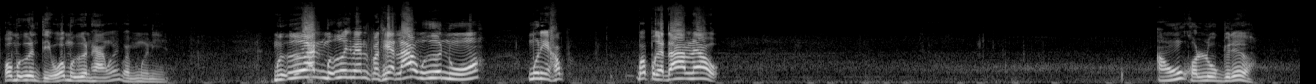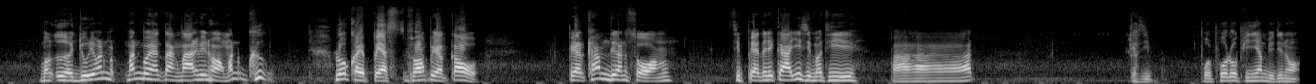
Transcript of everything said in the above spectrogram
โอ้มืออื่นติโอ้มืออื่นทางเว้ยแบบมือนี้มืออื่นมืออื่นจะเป็นประเทศลาวมืออื่นหนูมือนี่เขาว่าเปิดด้านแล้ว เอาขนลูกอยู่เด้อบังเอิญอยู่เนี่ยมันมันบริเวณต่างบ้านพี่น้องมันคือโลกไข่แปดสองแปดเก้าแปดค่ำเดือนสองสิบแปดนาฬิกายี่สิบนาทีปาด กระสิบโพดโพดโรพิเนียมอยู่ที่เนาะ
